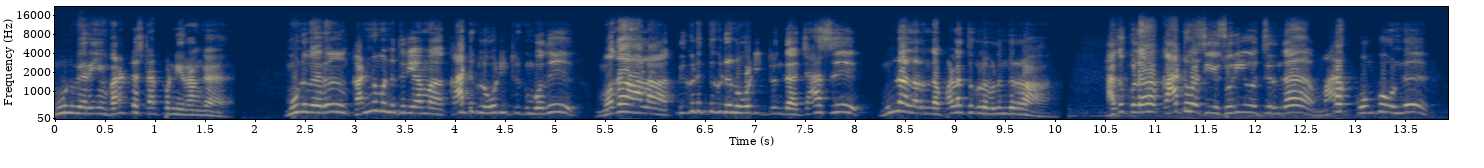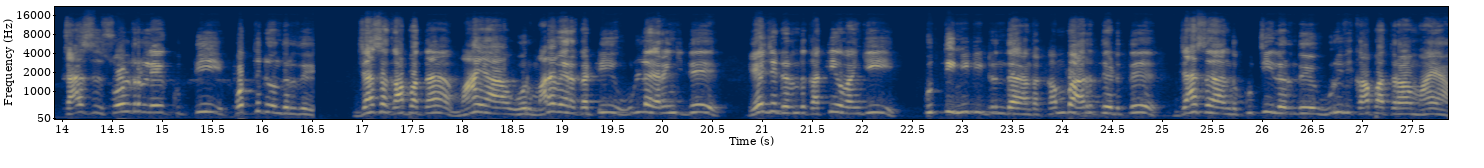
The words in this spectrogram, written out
மூணு பேரையும் விரட்ட ஸ்டார்ட் பண்ணிடுறாங்க. மூணு பேரும் கண்ணு மண்ணு தெரியாம காட்டுக்குள்ள ஓடிட்டு இருக்கும்போது மொத ஆளா திகிடு திகிடுன்னு ஓடிட்டு இருந்த ஜாசு முன்னால இருந்த பள்ளத்துக்குள்ள விழுந்துடுறான். அதுக்குள்ள காட்டுவாசியை சொருகி வச்சிருந்த மர கொம்பு ஒண்ணு ஜாசு சோல்டர்லயே குத்தி பொத்துட்டு வந்துருது. ஜாச காப்பாத்த மாயா ஒரு மர வேற கட்டி உள்ள இறங்கிட்டு ஏஜென்ட் இருந்து கத்திய வாங்கி குத்தி நீட்டிட்டு இருந்த அந்த கம்பை அறுத்து எடுத்து ஜாச அந்த குச்சியில இருந்து உருவி காப்பாத்துறா மாயா.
